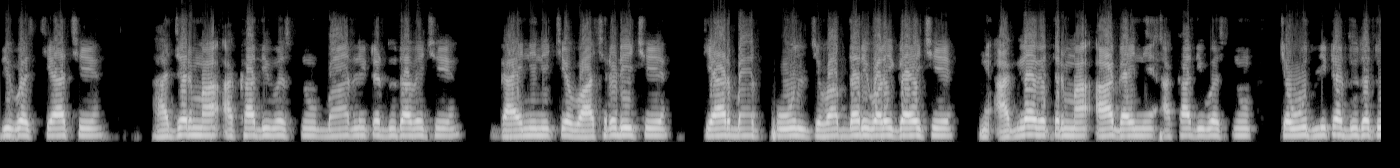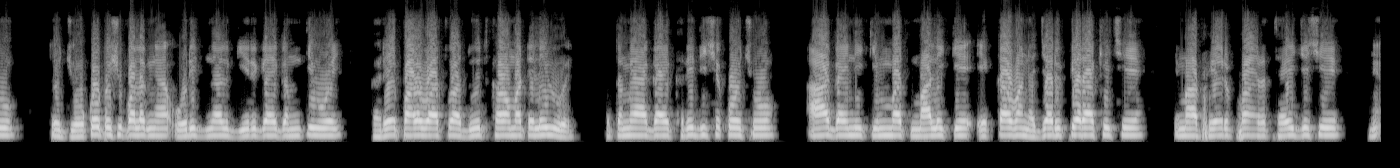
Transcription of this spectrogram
દિવસ થયા છે. હાજરમાં આખા દિવસનું બાર લીટર દૂધ આવે છે. ગાયની નીચે વાછરડી છે. ત્યારબાદ ફૂલ જવાબદારીવાળી ગાય છે ને આગલા વેતરમાં આ ગાયને આખા દિવસનું ચૌદ લીટર દૂધ હતું. તો જો કોઈ પશુપાલકને ઓરિજિનલ ગીર ગાય ગમતી હોય, ઘરે પાળવા અથવા દૂધ ખાવા માટે લેવી હોય, તો તમે આ ગાય ખરીદી શકો છો. આ ગાયની કિંમત માલિકે એકાવન હજાર રૂપિયા રાખી છે. એમાં ફેરફાર થઈ જશે ને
